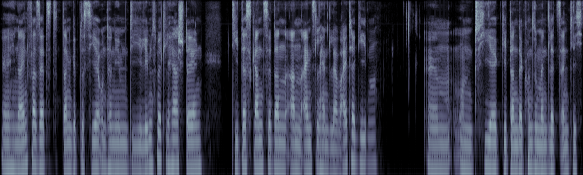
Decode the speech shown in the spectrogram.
äh, hineinversetzt, dann gibt es hier Unternehmen, die Lebensmittel herstellen, die das Ganze dann an Einzelhändler weitergeben. Ähm, und hier geht dann der Konsument letztendlich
